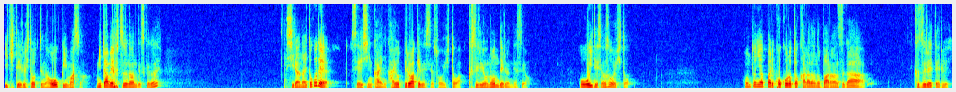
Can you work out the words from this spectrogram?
生きている人っていうのは多くいますよ。見た目普通なんですけどね。知らないとこで精神科医に通ってるわけですよそういう人は薬を飲んでるんですよ多いですよそういう人。本当にやっぱり心と体のバランスが崩れてる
